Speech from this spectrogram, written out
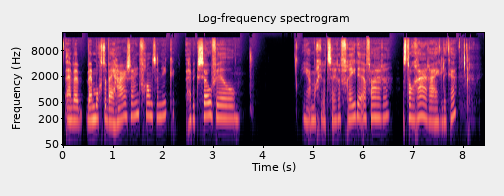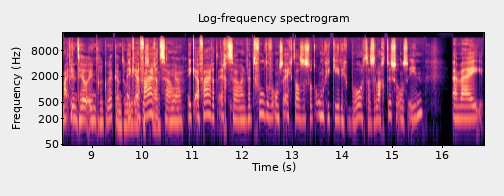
en wij, wij mochten bij haar zijn, Frans en ik, heb ik zoveel, ja, mag je dat zeggen, vrede ervaren. Dat is toch raar eigenlijk, hè? Maar ik vind het heel indrukwekkend. Hoe ik ervaar het zo. Ik ervaar het echt zo. En het voelde voor ons echt als een soort omgekeerde geboorte. Ze lag tussen ons in. En wij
